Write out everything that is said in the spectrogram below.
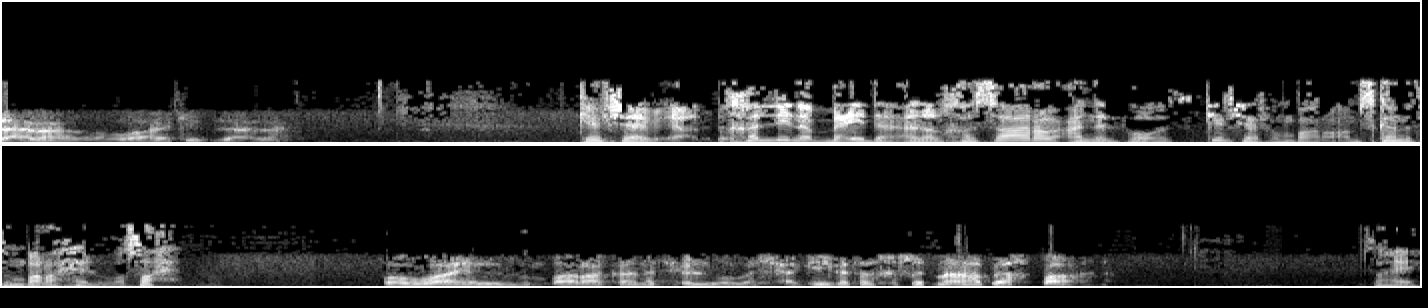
زعلان والله أكيد زعلان. كيف شايف؟ خلينا بعيدا عن الخسارة وعن الفوز. كيف شايف المباراة؟ أمس كانت مباراة حلوة صح؟ والله المباراة كانت حلوة بس حقيقة خسرناها بأخطائنا. صحيح.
